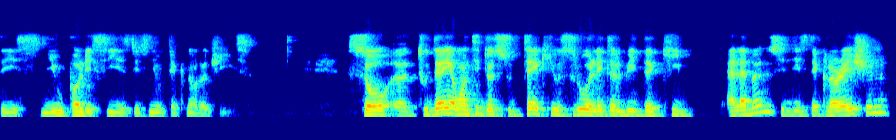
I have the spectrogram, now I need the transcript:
these new policies, these new technologies. So uh, today I wanted just to take you through a little bit the key elements in this declaration,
